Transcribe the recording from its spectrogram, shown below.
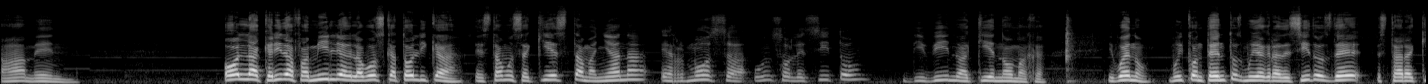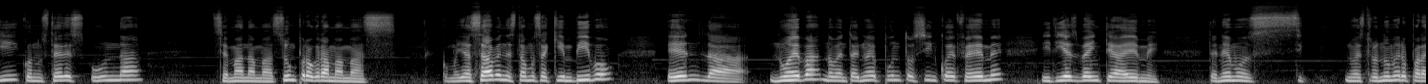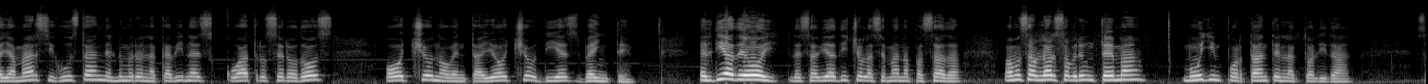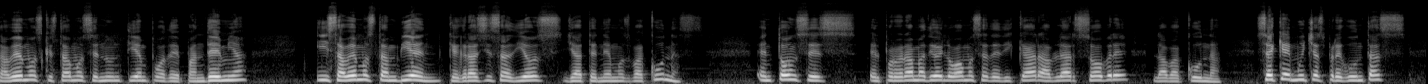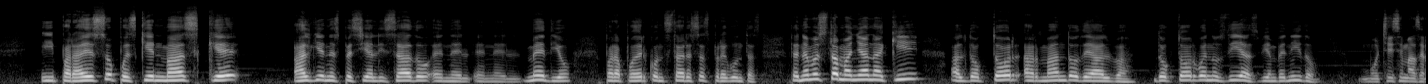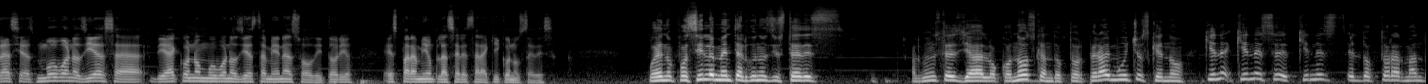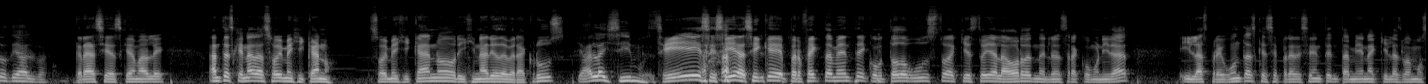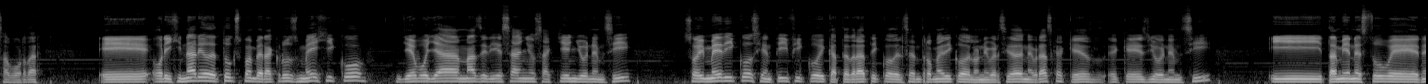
Amén. Hola querida familia de la voz católica, estamos aquí esta mañana hermosa, un solecito divino aquí en Omaha. Y bueno, muy contentos, muy agradecidos de estar aquí con ustedes una semana más, un programa más. Como ya saben, estamos aquí en vivo en la nueva 99.5 FM y 1020 AM. Tenemos nuestro número para llamar, si gustan, el número en la cabina es 402-898-1020. El día de hoy, les había dicho la semana pasada, vamos a hablar sobre un tema muy importante en la actualidad. Sabemos que estamos en un tiempo de pandemia y sabemos también que gracias a Dios ya tenemos vacunas. Entonces, el programa de hoy lo vamos a dedicar a hablar sobre la vacuna. Sé que hay muchas preguntas, y para eso, pues, ¿quién más que alguien especializado en el, en el medio para poder contestar esas preguntas? Tenemos esta mañana aquí al doctor Armando de Alba. Doctor, buenos días, bienvenido. Muchísimas gracias. Muy buenos días a Diácono, muy buenos días también a su auditorio. Es para mí un placer estar aquí con ustedes. Bueno, posiblemente algunos de ustedes, algunos de ustedes ya lo conozcan, doctor, pero hay muchos que no. ¿Quién, quién, es, quién es el doctor Armando de Alba? Gracias, qué amable. Antes que nada, soy mexicano. Soy mexicano, originario de Veracruz. Ya la hicimos. Sí, sí, sí, así que perfectamente, con todo gusto, aquí estoy a la orden de nuestra comunidad y las preguntas que se presenten también aquí las vamos a abordar. Eh, originario de Tuxpan, Veracruz, México. Llevo ya más de 10 años aquí en UNMC. Soy médico, científico y catedrático del Centro Médico de la Universidad de Nebraska, que es, eh, que es UNMC. Y también estuve en,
